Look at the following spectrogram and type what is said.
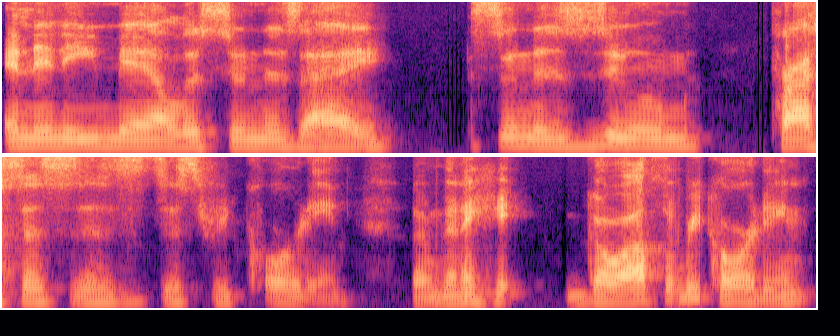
in an email as soon as I, as soon as Zoom processes this recording. So I'm going to go off the recording.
